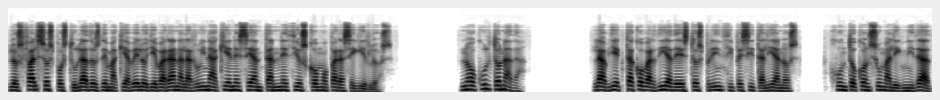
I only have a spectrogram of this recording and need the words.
los falsos postulados de Maquiavelo llevarán a la ruina a quienes sean tan necios como para seguirlos. No oculto nada. La abyecta cobardía de estos príncipes italianos, junto con su malignidad,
